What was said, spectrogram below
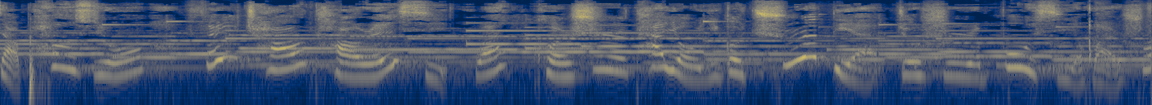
小胖熊，非常讨人喜欢，可是它有一个缺点，就是不喜欢刷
